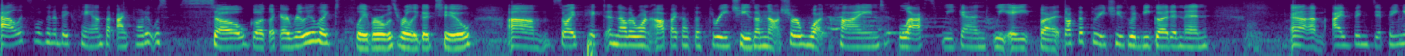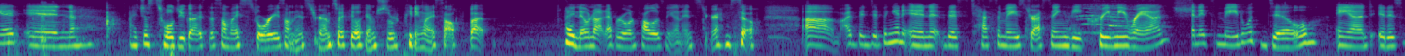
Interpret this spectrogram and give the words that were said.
Alex wasn't a big fan, but I thought it was so good. Like, I really liked the flavor. It was really good, too. Um, so I picked another one up. I got the three cheese. I'm not sure what kind last weekend we ate, but I thought the three cheese would be good. And then um, I've been dipping it in, I just told you guys this on my stories on Instagram, so I feel like I'm just repeating myself, but I know not everyone follows me on Instagram, so um, I've been dipping it in this Tessemae's dressing, the creamy ranch, and it's made with dill, and it is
